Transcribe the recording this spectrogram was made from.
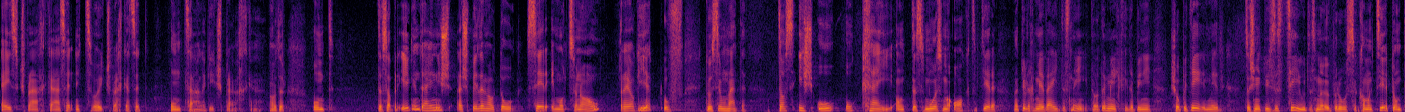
ein Gespräch gegeben, es hat nicht zwei Gespräche gegeben, es hat unzählige Gespräche gegeben. Oder? Und dass aber irgendein ein Spieler halt sehr emotional reagiert auf gewisse Momente, das ist auch okay und das muss man auch akzeptieren. Natürlich, wir wollen das nicht, oder Michi? Da bin ich schon bei dir. Wir, das ist nicht unser Ziel, dass man über außen kommuniziert und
